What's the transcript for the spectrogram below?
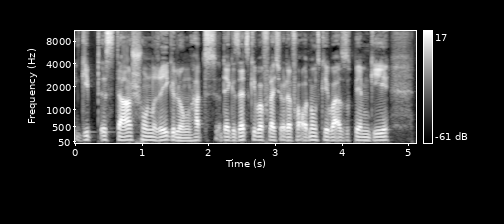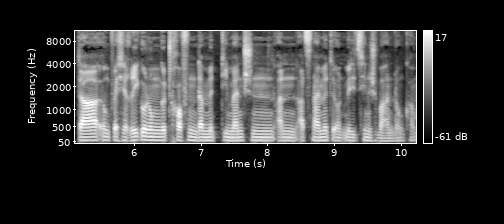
Gibt es da schon Regelungen? Hat der Gesetzgeber vielleicht oder der Verordnungsgeber, also das BMG, da irgendwelche Regelungen getroffen, damit die Menschen an Arzneimittel und medizinische Behandlung kommen?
